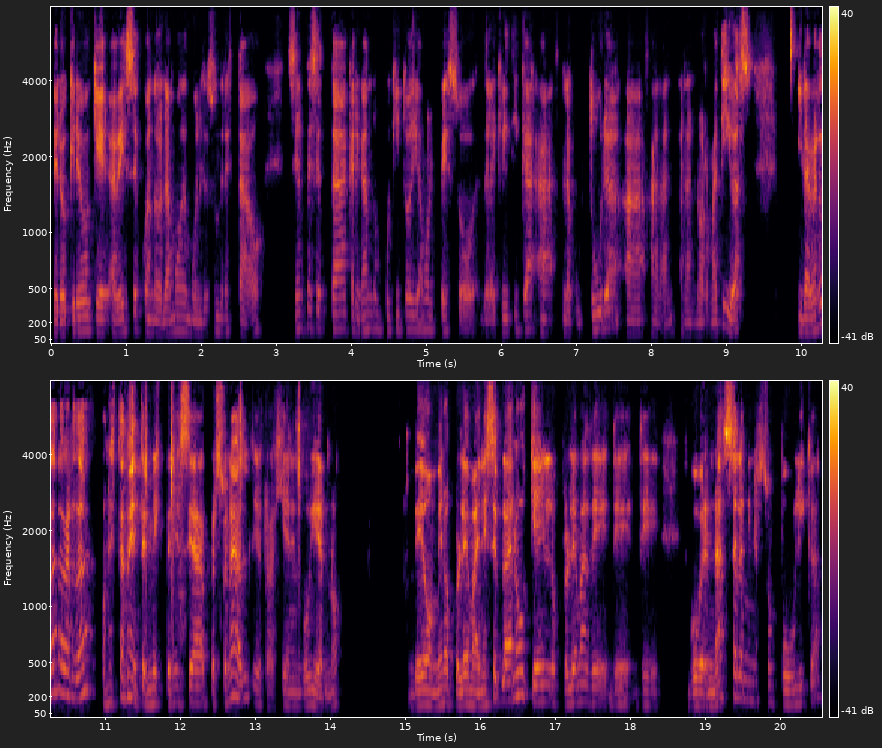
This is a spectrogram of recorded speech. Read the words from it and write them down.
pero creo que a veces cuando hablamos de modernización del Estado, siempre se está cargando un poquito, digamos, el peso de la crítica a la cultura, a, a, las normativas. Y la verdad, la verdad, honestamente, en mi experiencia personal, yo trabajé en el gobierno, veo menos problemas en ese plano que en los problemas de, de, de gobernanza de la administración pública,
